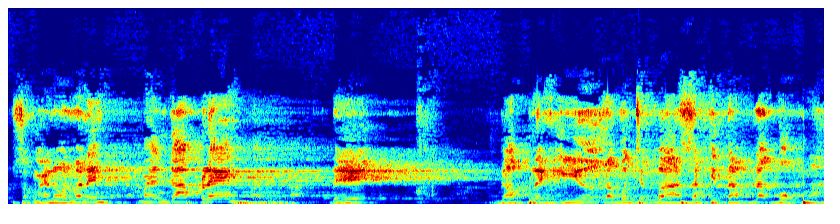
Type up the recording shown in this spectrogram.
sok main naon maneh Main gaple. dek gapleh ieu lamun cek bahasa kitabna goplah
